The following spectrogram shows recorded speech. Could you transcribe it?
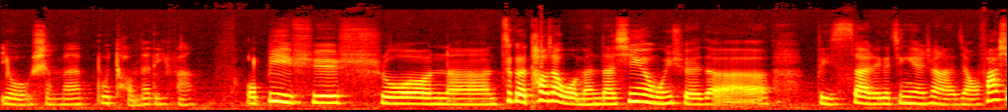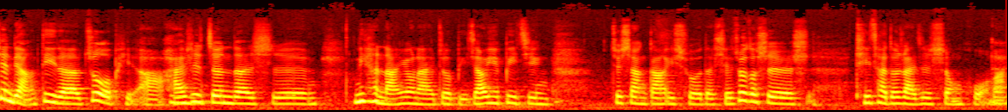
有什么不同的地方？我必须说呢，这个套在我们的新月文学的比赛的一个经验上来讲，我发现两地的作品啊，还是真的是你很难用来做比较，因为毕竟就像刚刚一说的，写作都是是题材都是来自生活嘛，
